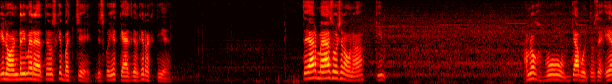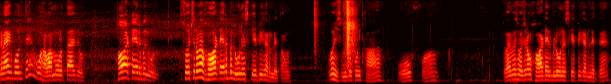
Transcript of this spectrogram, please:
ये लॉन्ड्री में रहते हैं उसके बच्चे, जिसको ये कैद करके रखती है। तो यार मैं सोच रहा हूँ ना कि हम लोग वो, क्या बोलते हैं उसे एयर बैग बोलते हैं? वो हवा में उड़ता है जो। हॉट एयर बलून सोच रहा हूँ मैं हॉट एयर बलून स्केप ही कर लेता हूँ। वो इसमें तो कोई था। ओ फक तो भाई मैं सोच रहा हूँ हॉट एयर बलून स्केप ही कर लेते हैं।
